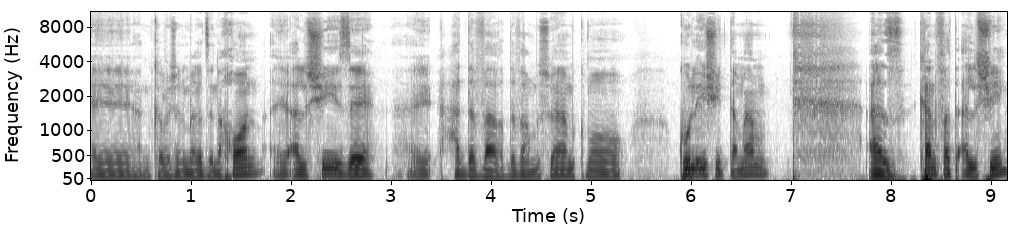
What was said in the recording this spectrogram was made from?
אה, אני מקווה שאני אומר את זה נכון, אלשי זה הדבר, דבר מסוים כמו כול אישי תמם. אז כנפת אלשי,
